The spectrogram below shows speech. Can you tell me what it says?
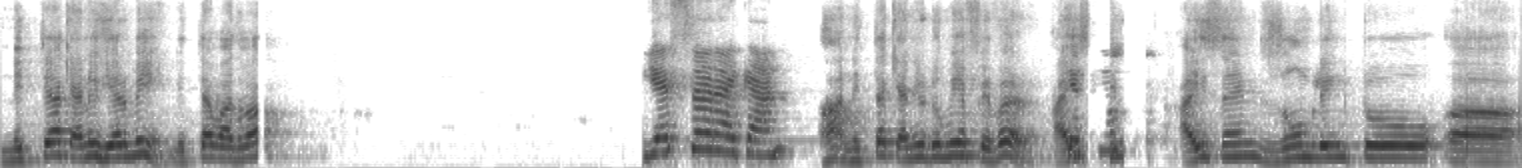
Nitya, can you hear me? Nitya Vadva? Yes, sir, I can. Ah, Nitya, can you do me a favor? I Yes, send, I send Zoom link to uh,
